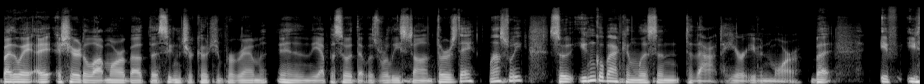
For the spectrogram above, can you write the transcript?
By the way, I, shared a lot more about the signature coaching program in the episode that was released on Thursday last week. So you can go back and listen to that to hear even more. But if you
